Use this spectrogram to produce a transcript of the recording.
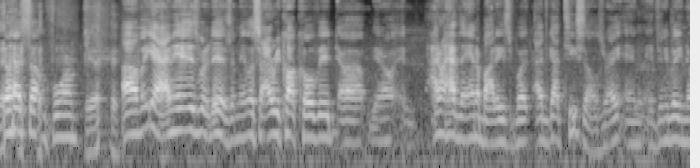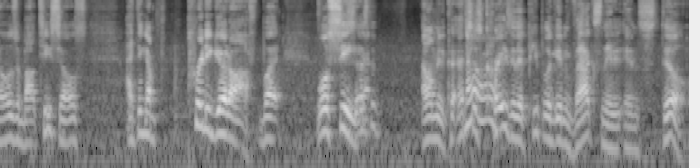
They'll have something for him. Yeah. Um, but yeah, I mean, it is what it is. I mean, listen, I recall COVID. Uh, you know, and I don't have the antibodies, but I've got T cells, right? And if anybody knows about T cells, I think I'm pretty good off. But we'll see. See, that's the- I don't mean to cut. That's No, just no. crazy that people are getting vaccinated and still.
